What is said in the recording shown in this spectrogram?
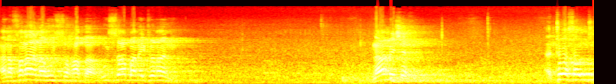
anafanana na huyu sahaba. Huyu sahaba anaitwa nani? Nami shekhe, atoa sauti.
